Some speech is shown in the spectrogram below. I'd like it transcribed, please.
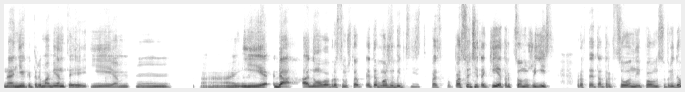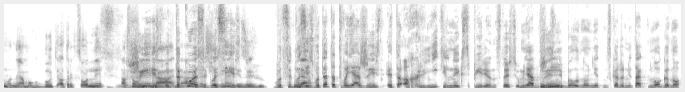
на некоторые моменты. И и да, но вопрос в том, что это может быть, по, по сути, такие аттракционы уже есть. Просто это аттракционы полностью придуманные, а могут быть аттракционы, основанные жизнь, на... вот такое, на, согласись. На, на, вот согласись, да. вот это твоя жизнь, это охренительный experience. То есть у меня в жизни mm-hmm. было, ну, не, скажем, не так много, но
